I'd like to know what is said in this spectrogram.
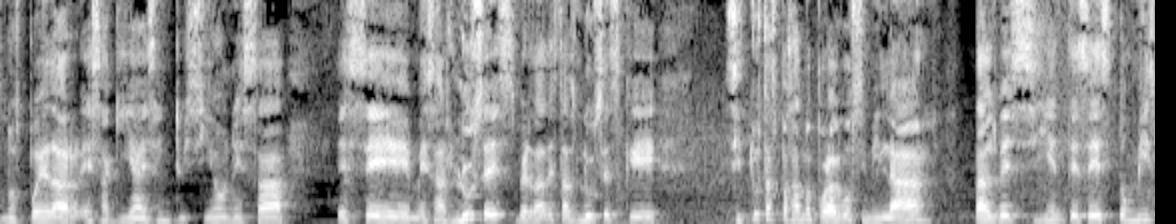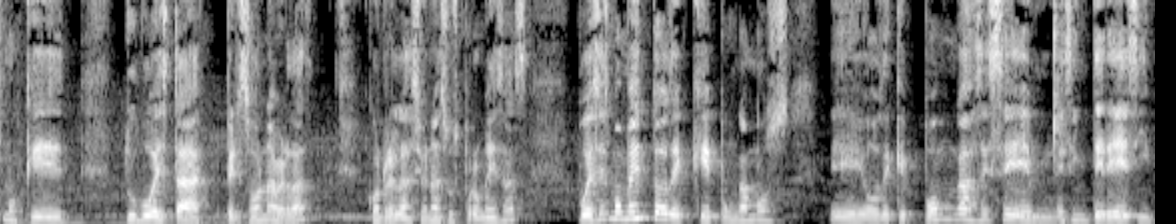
nos puede dar esa guía, esa intuición, esa, ese, esas luces, ¿verdad? Estas luces que si tú estás pasando por algo similar, tal vez sientes esto mismo que tuvo esta persona, ¿verdad? Con relación a sus promesas, pues es momento de que pongamos eh, o de que pongas ese, ese interés y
